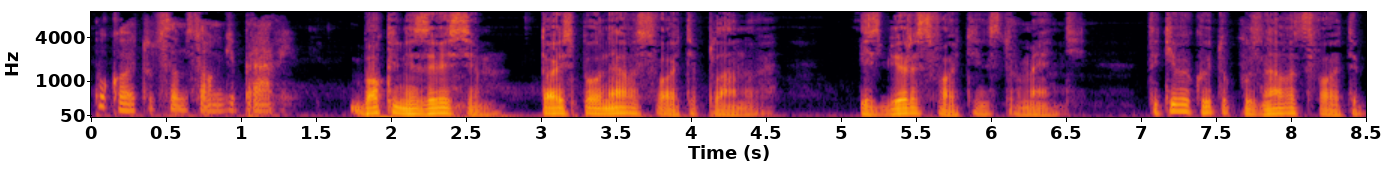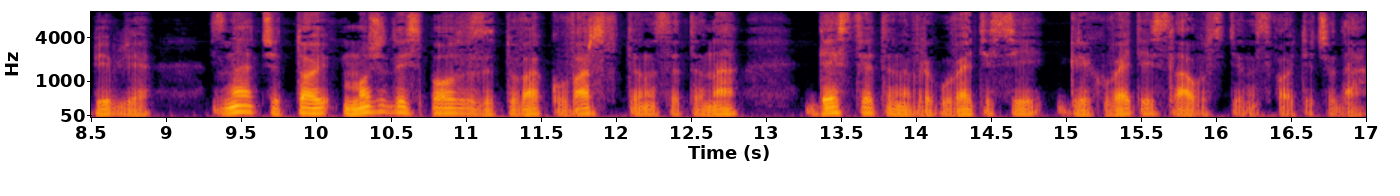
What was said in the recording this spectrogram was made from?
по който Самсон ги прави. Бог е независим. Той изпълнява своите планове избира своите инструменти. Такива, които познават своята Библия, знаят, че той може да използва за това коварствата на Сатана, действията на враговете си, греховете и слабостите на своите чада.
